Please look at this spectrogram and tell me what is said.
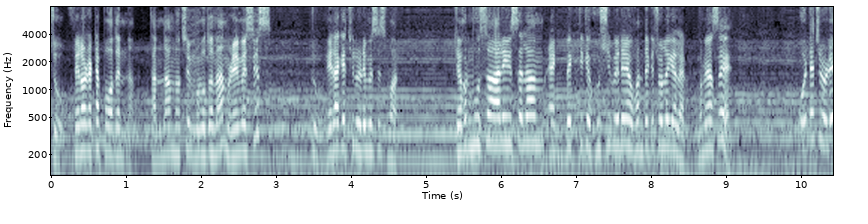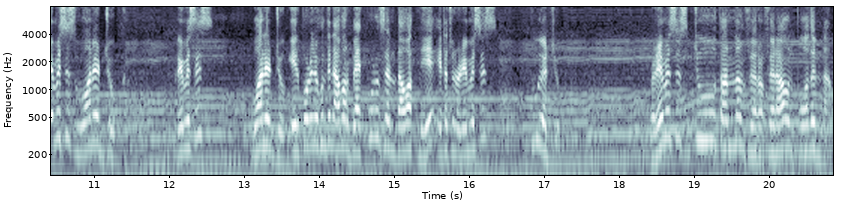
টু। ফেরাউন একটা পদের নাম। তার নাম হচ্ছে মূলত নাম রেমেসিস টু। এর আগে ছিল রেমেসিস ওয়ান। যখন মুসা আলী ইসলাম এক ব্যক্তিকে খুশি বেড়ে ওখান থেকে চলে গেলেন, মনে আছে? ওইটা ছিল রেমেসিস ওয়ানের যুগ। রেমেসিস ওয়ানের যুগ। এরপরে যখন তিনি আবার ব্যাক করেছেন দাওয়াত নিয়ে, এটা ছিল রেমেসিস টু এর যুগ। রেমেসিস টু তার নাম ফেরা ফেরাউন পদের নাম।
